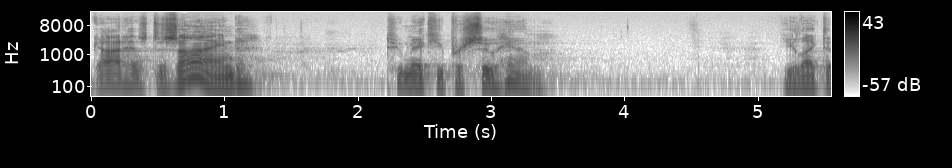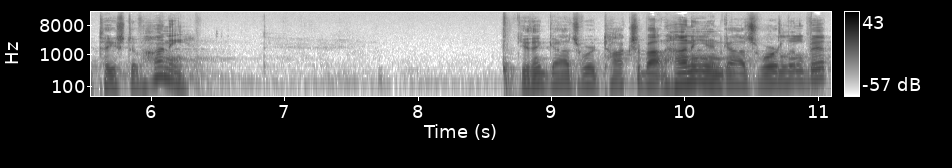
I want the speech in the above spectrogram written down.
God has designed to make you pursue Him. You like the taste of honey. Do you think God's Word talks about honey in God's Word a little bit?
